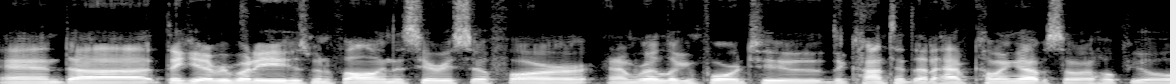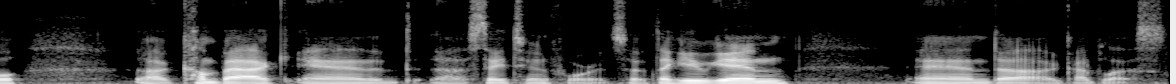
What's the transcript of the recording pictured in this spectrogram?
And uh, thank you to everybody who's been following the series so far. And I'm really looking forward to the content that I have coming up. So I hope you'll uh, come back and uh, stay tuned for it. So thank you again, and uh, God bless.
